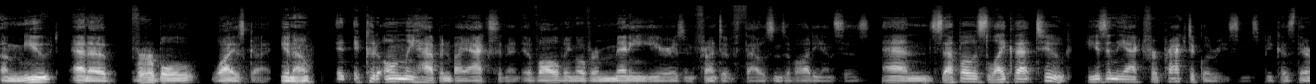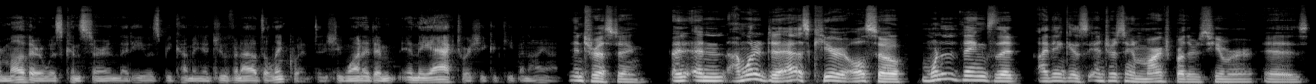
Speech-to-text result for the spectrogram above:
a mute and a verbal wise guy, you know? It, it could only happen by accident, evolving over many years in front of thousands of audiences. And Zeppo's like that too. He's in the act for practical reasons because their mother was concerned that he was becoming a juvenile delinquent and she wanted him in the act where she could keep an eye on. Interesting. And, and, I wanted to ask here also, one of the things that I think is interesting in Marx Brothers humor is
